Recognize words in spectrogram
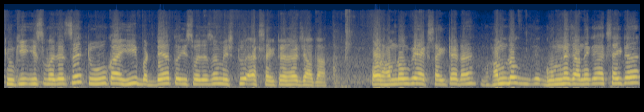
क्योंकि इस वजह से टू का ही बर्थडे है तो इस वजह से मिस्टू एक्साइटेड है ज़्यादा। और हम लोग भी एक्साइटेड हैं। हम लोग घूमने जाने के एक्साइटेड है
